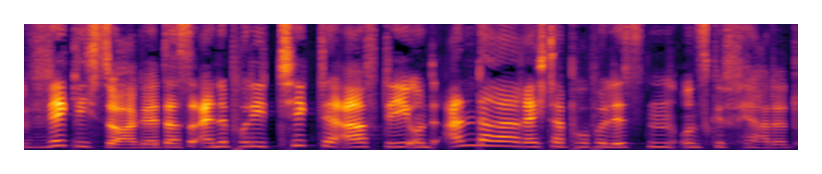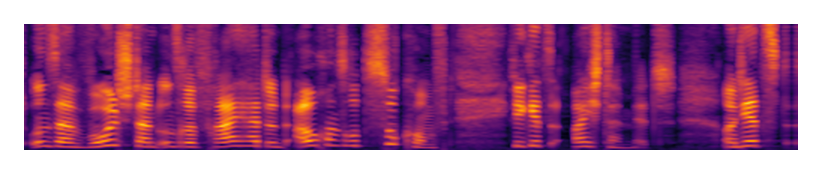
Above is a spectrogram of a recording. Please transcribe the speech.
wirklich Sorge, dass eine Politik der AfD und anderer rechter Populisten uns gefährdet. Unser Wohlstand, unsere Freiheit und auch unsere Zukunft. Wie geht's euch damit? Und jetzt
